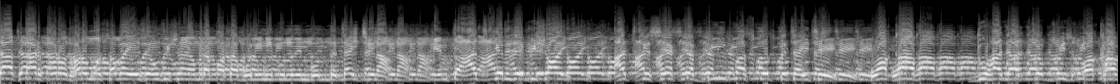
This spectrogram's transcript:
যা তারপরও ধর্ম সভায় এসে বিষয়ে আমরা কথা বলিনি, কোনোদিন বলতে চাইছি না। কিন্তু আজকের যে বিষয়, আজকে সে একটা বিল পাস করতে চাইছে। ওয়াকাফ দু হাজার চব্বিশ ওয়াকাফ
